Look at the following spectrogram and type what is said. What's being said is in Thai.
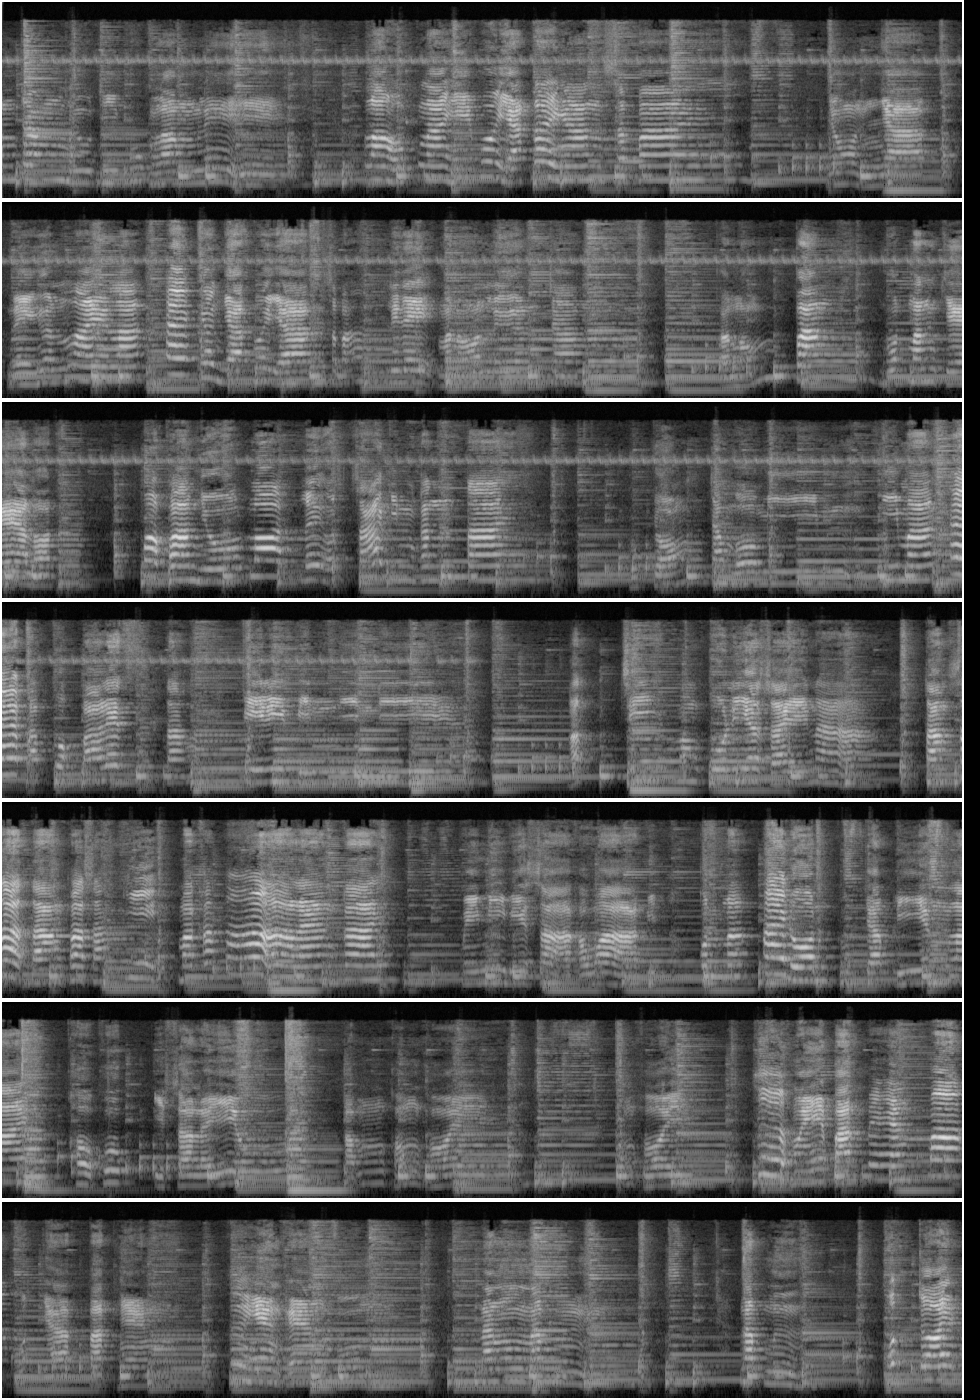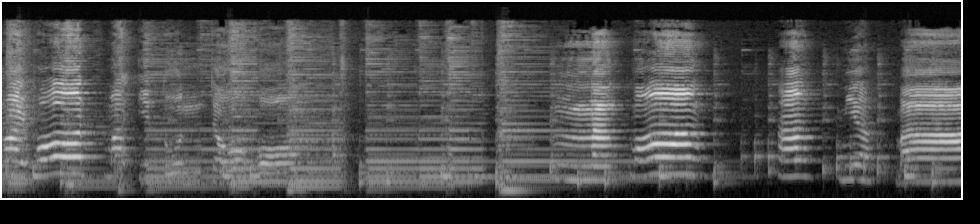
องจำอยู่ที่คุกลำเล่เล่าไกลเพราะอยากได้งานสบายย้อนอยากได้เงินไล่ละเอ๊ะย้อนอยากเพราะอยากสบายเลยได้มานอนเรือนจำขนมปังรสมันแกหลอดเพราะความอยู่รอดเลยอดสากินกันตายถูกจองจำบ่มีมือมี ฟิลิปปินส์อินเดียรัสเซียมองโกเลียใส่หน้าต่างชาติต่างภาษาที่มาค้าแรงกาย ไม่มีวีซ่าเขาว่าผิดกฎหมายโดนถูกจับเลี้ยงลาย เข้าคุกอิสราเอลคำของคอยของคอย คือหอยปากแดงมาอดอยากปากแหงคือแห้งแข็ง นังนับ นับมือพดจอยอ้อยพดมาอีตุนเจ้าของนั่งมองอะเมียบ้า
